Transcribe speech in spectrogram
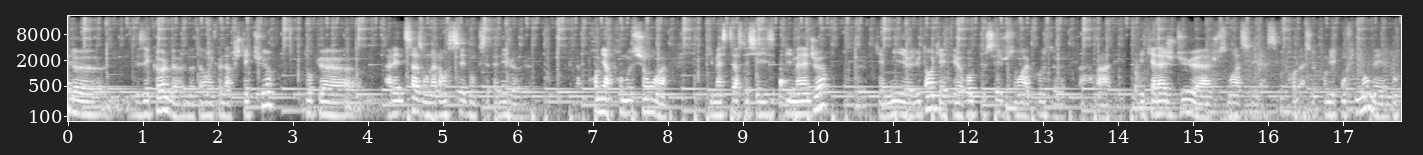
des écoles, notamment l'école d'architecture. Donc à l'ENSAS, on a lancé donc, cette année la première promotion du master spécialisé BIM Manager, qui a mis du temps, qui a été repoussé justement à cause de, des décalages dus à, justement à, ce premier confinement. Mais donc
